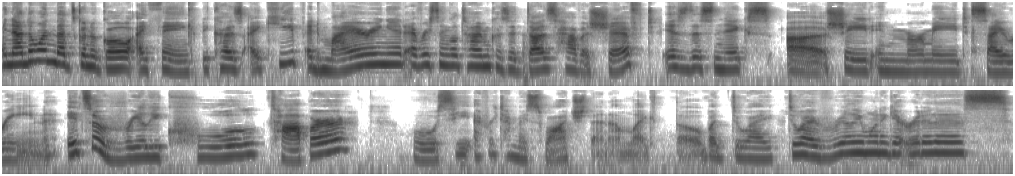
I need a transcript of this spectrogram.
Another one that's gonna go, I think, because I keep admiring it every single time because it does have a shift, is this NYX uh, shade in Mermaid Cyrene. It's a really cool topper. Oh, see, every time I swatch then I'm like, though, but do I, do I really want to get rid of this?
